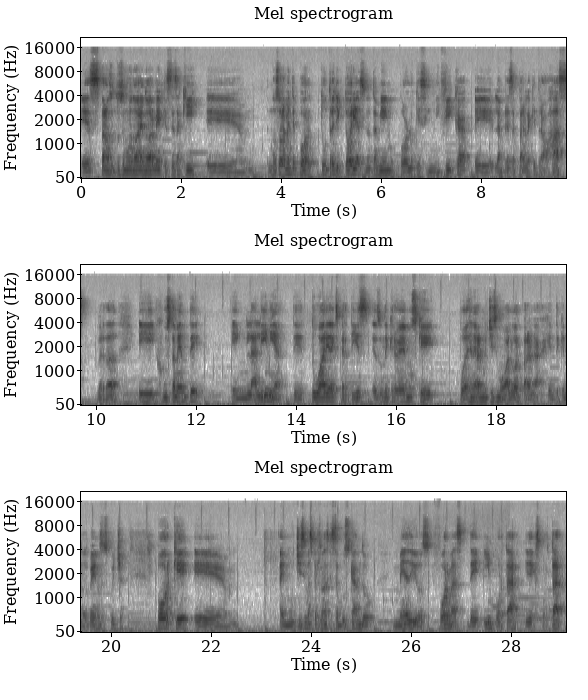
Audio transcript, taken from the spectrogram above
Es para nosotros un honor enorme que estés aquí, eh, no solamente por tu trayectoria, sino también por lo que significa eh, la empresa para la que trabajas, ¿verdad? Y justamente en la línea de tu área de expertise es donde creemos que puede generar muchísimo valor para la gente que nos ve y nos escucha, porque eh, hay muchísimas personas que están buscando medios, formas de importar y de exportar.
